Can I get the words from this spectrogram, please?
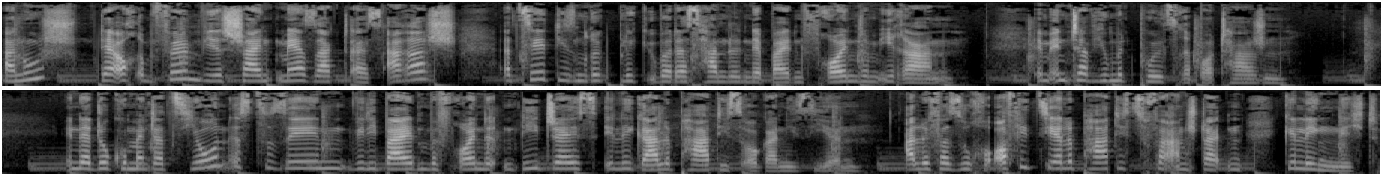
Anush, der auch im Film, wie es scheint, mehr sagt als Arash, erzählt diesen Rückblick über das Handeln der beiden Freunde im Iran. Im Interview mit Pulsreportagen. In der Dokumentation ist zu sehen, wie die beiden befreundeten DJs illegale Partys organisieren. Alle Versuche, offizielle Partys zu veranstalten, gelingen nicht.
